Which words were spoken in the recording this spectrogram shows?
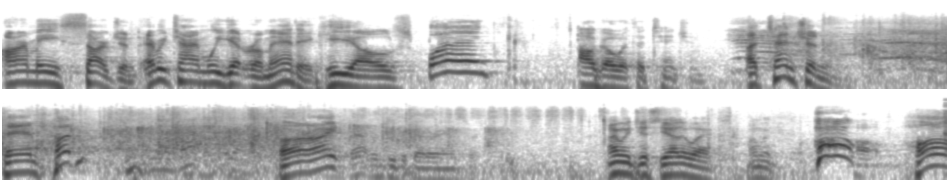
army sergeant. Every time we get romantic, he yells, blank. I'll go with attention. Attention. And hut. All right. That would be the better answer. I went just the other way. I went, Halt.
